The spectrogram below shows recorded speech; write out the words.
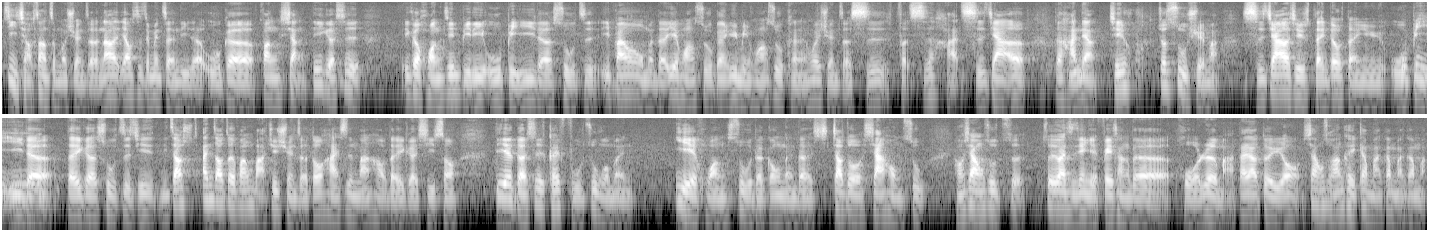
技巧上怎么选择。那要是这边整理了五个方向，第一个是一个黄金比例五比一的数字，一般我们的叶黄素跟玉米黄素可能会选择十十含十加二的含量，其实就数学嘛，十加二其实等于都等于五比一的的一个数字，其实你只要按照这个方法去选择，都还是蛮好的一个吸收。第二个是可以辅助我们叶黄素的功能的，叫做虾红素。好，虾红素这这段时间也非常的火热嘛，大家对于哦虾红素好像可以干嘛干嘛干嘛，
